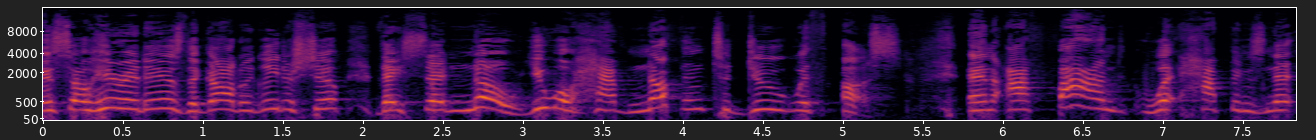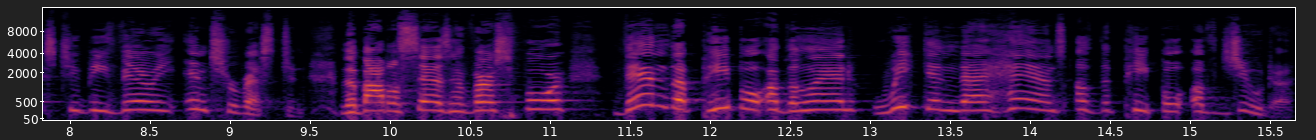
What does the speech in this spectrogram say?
And so here it is, the godly leadership, they said, No, you will have nothing to do with us. And I find what happens next to be very interesting. The Bible says in verse 4 Then the people of the land weakened the hands of the people of Judah.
